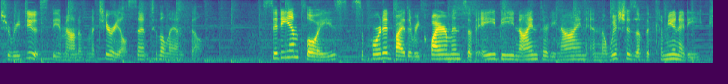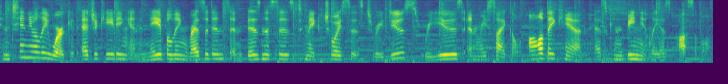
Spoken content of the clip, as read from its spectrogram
to reduce the amount of material sent to the landfill. City employees, supported by the requirements of AB 939 and the wishes of the community, continually work at educating and enabling residents and businesses to make choices to reduce, reuse, and recycle all they can as conveniently as possible.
